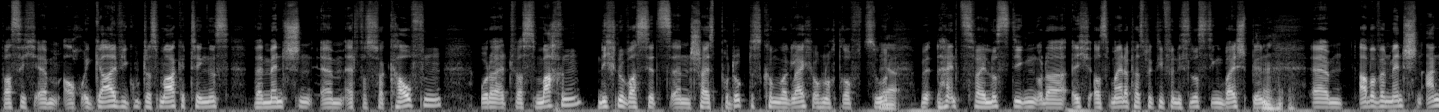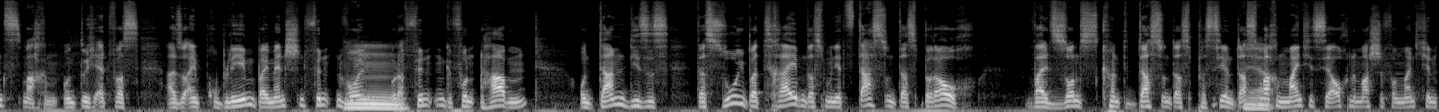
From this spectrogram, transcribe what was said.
was ich ähm, auch egal wie gut das Marketing ist, wenn Menschen ähm, etwas verkaufen oder etwas machen, nicht nur was jetzt ein scheiß Produkt ist, kommen wir gleich auch noch drauf zu, ja. mit ein, zwei lustigen oder ich aus meiner Perspektive finde ich lustigen Beispielen, ähm, aber wenn Menschen Angst machen und durch etwas, also ein Problem bei Menschen finden wollen mm. oder finden, gefunden haben und dann dieses, das so übertreiben, dass man jetzt das und das braucht, weil sonst könnte das und das passieren. Das ja. machen manches ja auch eine Masche von manchen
